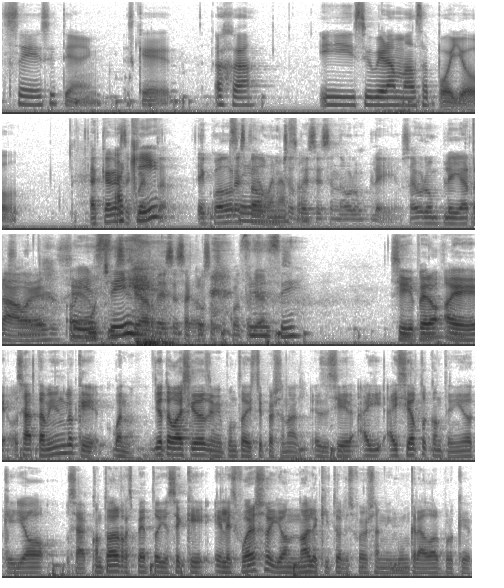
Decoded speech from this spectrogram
Sí, sí tienen. Es que, ajá. Y si hubiera más apoyo. Acá aquí, cuenta. Ecuador ha estado muchas veces en Auronplay. O sea, Auronplay ha ah, recibido muchísimas veces a cosas ecuatorianas. Sí, sí. Sí, pero, eh, o sea, también lo que, bueno, yo te voy a decir desde mi punto de vista personal. Es decir, hay, hay cierto contenido que yo, o sea, con todo el respeto, yo sé que el esfuerzo, yo no le quito el esfuerzo a ningún creador porque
